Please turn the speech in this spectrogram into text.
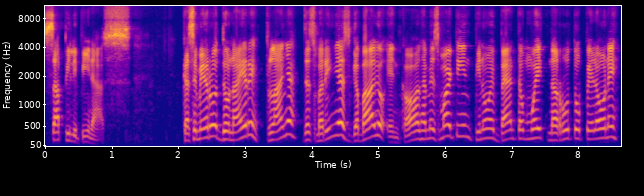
sa Pilipinas. Casimiro Donaire, Planya, Dasmariñas, Gabalo, and Carl James Martin, Pinoy Bantamweight, Naruto Pelone.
